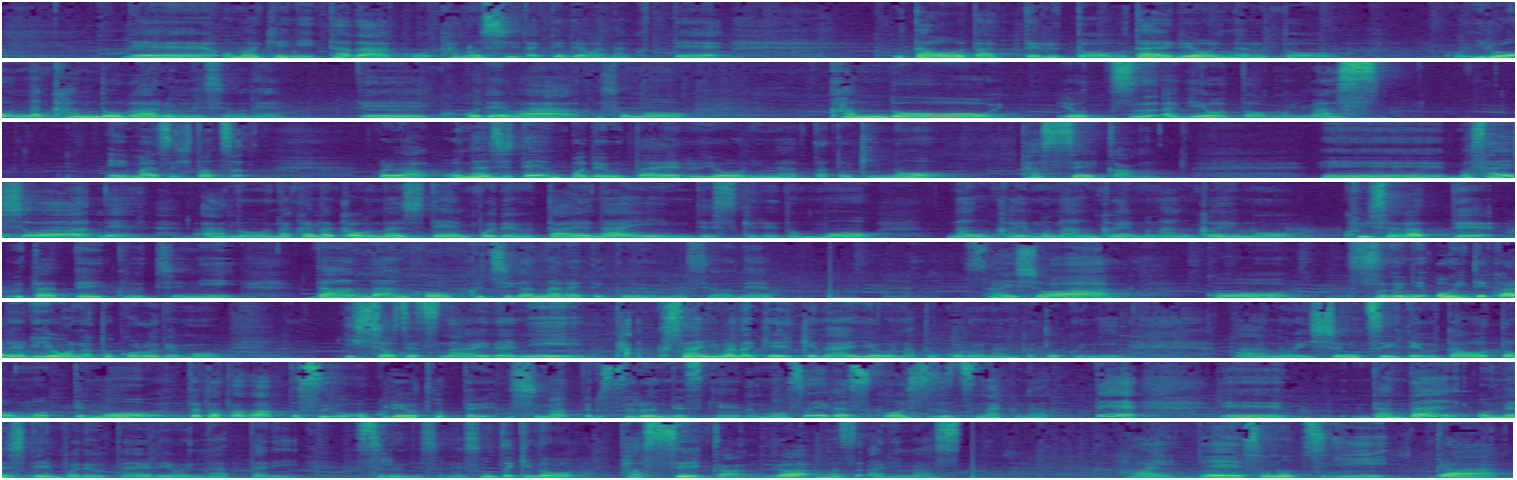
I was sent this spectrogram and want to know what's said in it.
でおまけにただこう楽しいだけではなくて歌を歌ってると歌えるようになるとこういろんな感動があるんですよね。でここではその感動を4つ挙げようと思います。えまず1つこれは同じテンポで歌えるようになった時の達成感、えー、まあ、最初はねあのなかなか同じテンポで歌えないんですけれども何回も何回も何回も食い下がって歌っていくうちにだんだんこう口が慣れてくるんですよね。最初はこうすぐに置いてかれるようなところでも1小節の間にたくさん言わなきゃいけないようなところなんか特にあの一緒について歌おうと思ってもダダダダッとすぐ遅れを取ったりしまったりするんですけれどもそれが少しずつなくなって、えー、だんだん同じテンポで歌えるようになったりするんですよねその時の達成感がまずあります。はい、でその次が、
